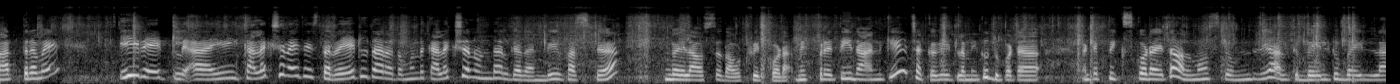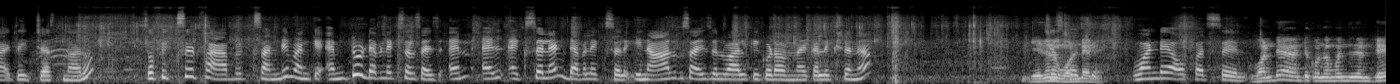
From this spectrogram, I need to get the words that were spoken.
మాత్రమే ఈ రేట్లు ఈ కలెక్షన్ అయితే ఇస్తారు. రేట్ల తర్వాత ముందు కలెక్షన్ ఉండాలి కదండి ఫస్ట్. ఇంకా ఇలా వస్తుంది అవుట్ఫిట్ కూడా. మీకు ప్రతి దానికి చక్కగా ఇట్లా మీకు దుపట అంటే పిక్స్ కూడా అయితే ఆల్మోస్ట్ ఉంది. వాళ్ళకి బెయిల్ టు బెయిల్లా అయితే ఇచ్చేస్తున్నారు. సో ఫిక్స్డ్ ఫ్యాబ్రిక్స్ అండి. మనకి M to double XL size M L XL and double XL ఈ నాలుగు సైజుల వాళ్ళకి కూడా ఉన్నాయి collection one day offer sale one day అంటే కొంతమంది అంటే.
